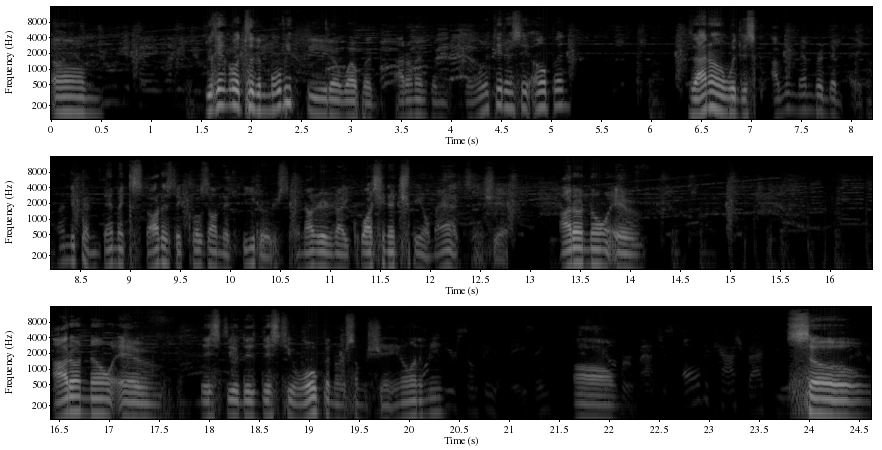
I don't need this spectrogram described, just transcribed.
Um, you can go to the movie theater. Well, but I don't know if the, the movie theater is open. Cause I don't know with this. I remember that when the pandemic started, they closed down the theaters, and now they're like watching HBO Max and shit. I don't know if I don't know if they still they, they still open or some shit. You know what I mean? Um. So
